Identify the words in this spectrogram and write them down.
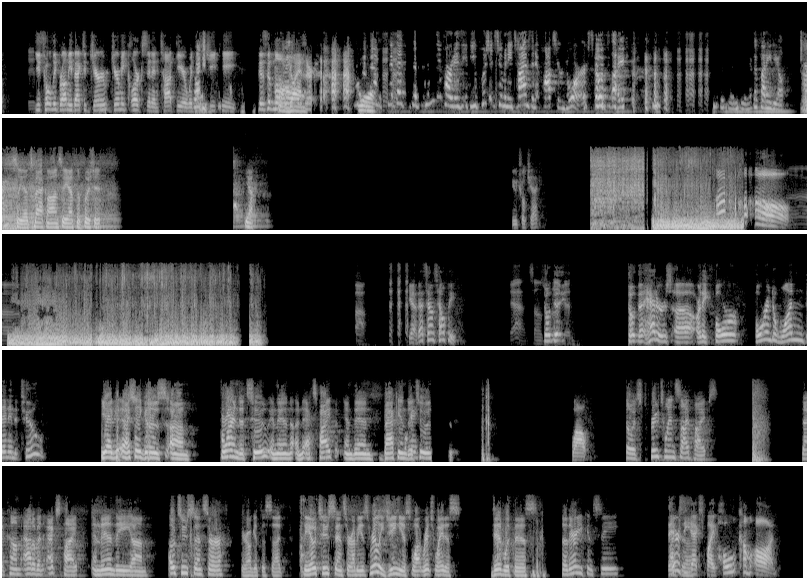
you totally brought me back to Jer- Jeremy Clarkson and Top Gear with his GT. This immobilizer. Oh, yeah. No, the, the crazy part is if you push it too many times, then it pops your door. So it's like it's a funny deal. All right. So yeah, it's back on. So you have to push it. Yeah. Neutral check. Oh, Uh, wow. yeah, that sounds healthy. Yeah, it sounds So really the- good. So the headers uh, are they four four into one, then into two? Yeah, it actually goes um, four into two, and then an X pipe, and then back into Okay. two. Wow. So it's true twin side pipes that come out of an X pipe, and then the um, O2 sensor. Here, I'll get this side. The O2 sensor. I mean, it's really genius what Rich Waitis did with this. So there you can see. There's Like, the uh, X pipe. Hold, come on.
